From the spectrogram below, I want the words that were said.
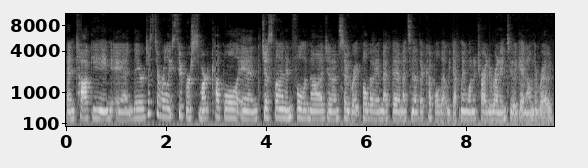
and talking and they're just a really super smart couple and just fun and full of knowledge and I'm so grateful that I met them. That's another couple that we definitely want to try to run into again on the road.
